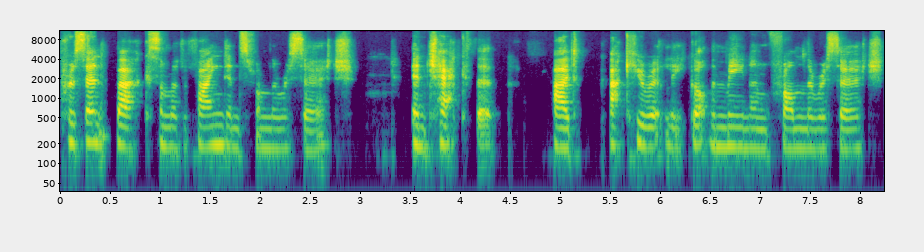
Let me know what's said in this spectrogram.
present back some of the findings from the research and check that I'd accurately got the meaning from the research,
